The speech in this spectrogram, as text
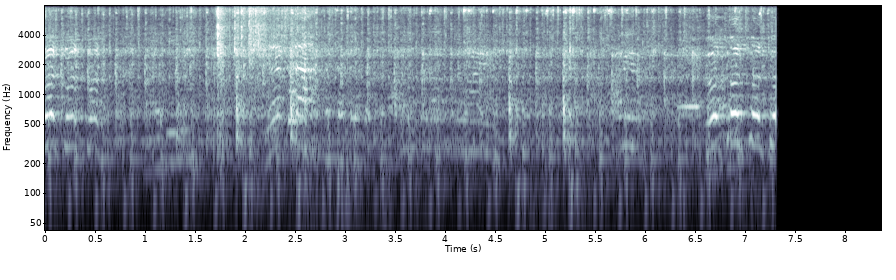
छोड़ छोड़ छोड़ छोड़ छोड़ छोड़ छोड़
